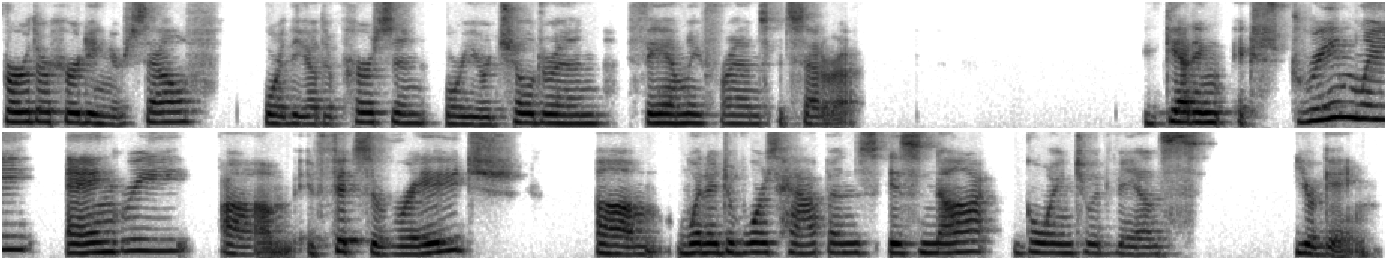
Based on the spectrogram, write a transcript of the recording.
further hurting yourself or the other person or your children family friends etc getting extremely angry um, fits of rage um, when a divorce happens is not going to advance your game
